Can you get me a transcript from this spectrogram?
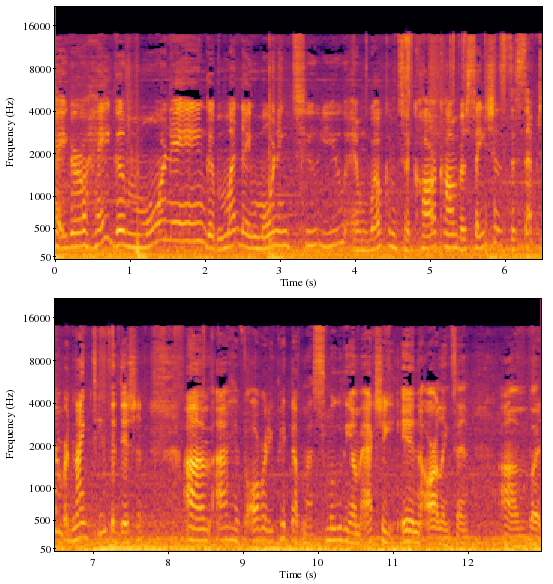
Hey girl, hey, good morning. Good Monday morning to you, and welcome to Car Conversations, the September 19th edition. Um, I have already picked up my smoothie. I'm actually in Arlington, um, but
